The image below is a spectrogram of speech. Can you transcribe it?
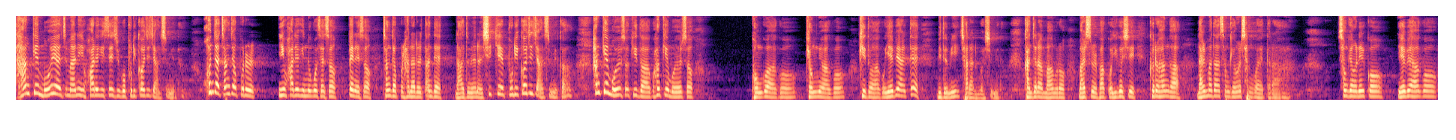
다 함께 모여야지만이 화력이 세지고 불이 꺼지지 않습니다. 혼자 장작불을 이 화력 있는 곳에서 빼내서 장작불 하나를 딴 데 놔두면 쉽게 불이 꺼지지 않습니까? 함께 모여서 기도하고 함께 모여서 권고하고 격려하고 기도하고 예배할 때 믿음이 자라는 것입니다. 간절한 마음으로 말씀을 받고 이것이 그러한가 날마다 성경을 상고했더라. 성경을 읽고 예배하고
